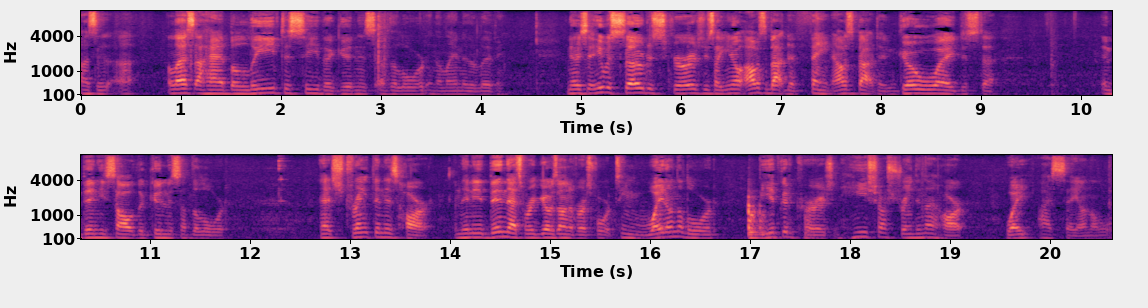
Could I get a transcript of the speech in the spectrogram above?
I said, uh, unless I had believed to see the goodness of the Lord in the land of the living. You know, he said he was so discouraged. He's like, you know, I was about to faint. I was about to go away just to and then he saw the goodness of the Lord. That strengthened his heart. And then, he, then that's where he goes on to verse 14. Wait on the Lord, be of good courage, and he shall strengthen thy heart. Wait, I say, on the Lord.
